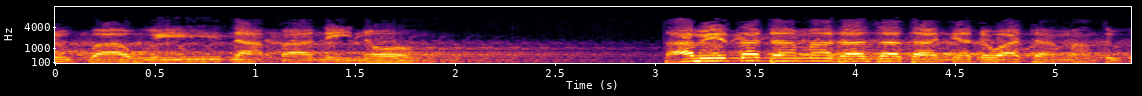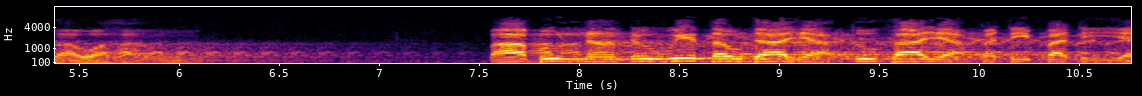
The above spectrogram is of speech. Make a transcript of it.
နုပါဝေနပါဏိနောသာဝေတဓမ္မရာဇတညတဝဓမ္မဒုက္ခဝဟံပါပုဏန္တုဝိသုဒ္ဓယဒုက္ခယပฏิပတ္တိယ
